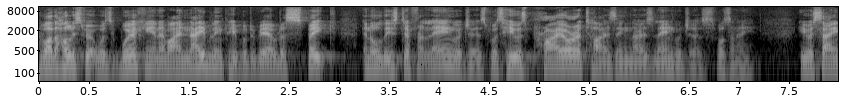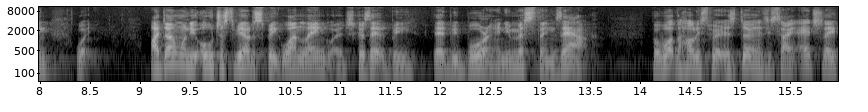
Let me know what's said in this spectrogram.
while the Holy Spirit was working and by enabling people to be able to speak in all these different languages was He was prioritizing those languages, wasn't He? He was saying, well, I don't want you all just to be able to speak one language because that would be, that would be boring and you miss things out. But what the Holy Spirit is doing is He's saying, actually,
